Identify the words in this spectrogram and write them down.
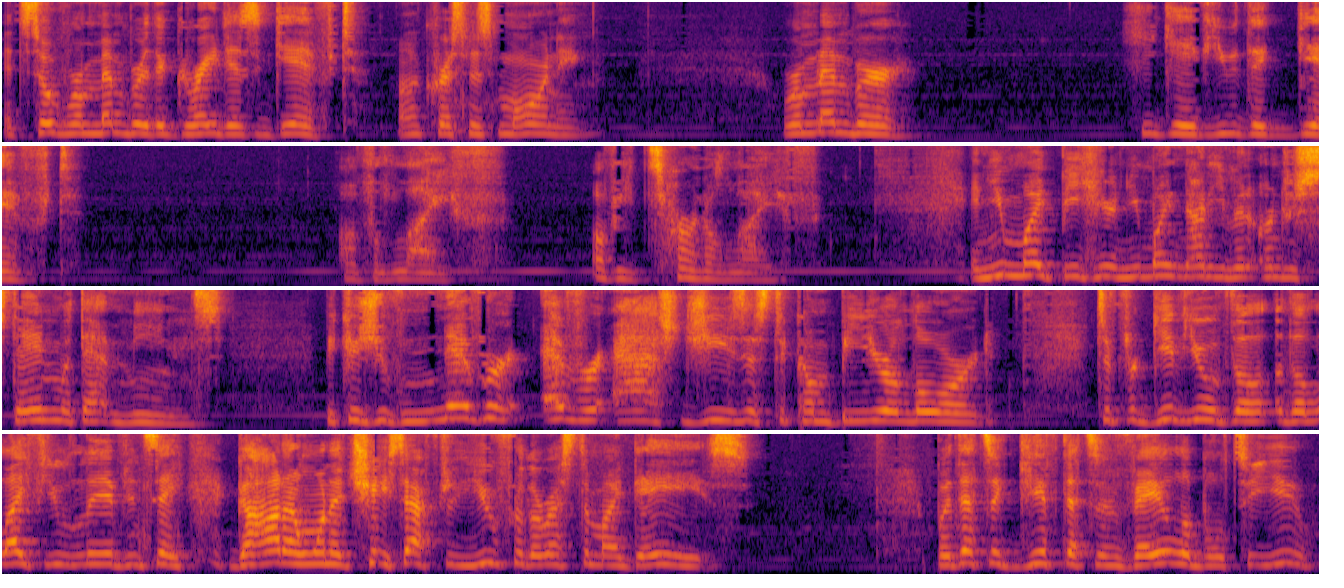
And so remember the greatest gift on Christmas morning. Remember, he gave you the gift of life, of eternal life. And you might be here and you might not even understand what that means because you've never ever asked Jesus to come be your Lord, to forgive you of the, the life you lived and say, God, I want to chase after you for the rest of my days. But that's a gift that's available to you.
